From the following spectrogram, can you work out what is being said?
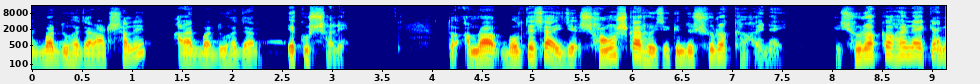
একবার দু হাজার আট সালে আর একবার দু হাজার একুশ সালে। তো আমরা বলতে চাই যে সংস্কার হয়েছে, কিন্তু সুরক্ষা হয় নাই। সুরক্ষা হয় নাই কেন?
